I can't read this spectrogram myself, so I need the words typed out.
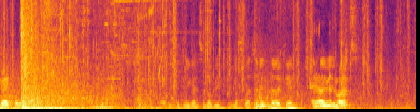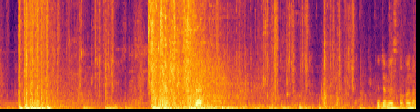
Bei die ganze Lobby. Lass weiter hinten direkt gehen. Ja, Baby Impulse. Dead. Hinter mir ist noch einer.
